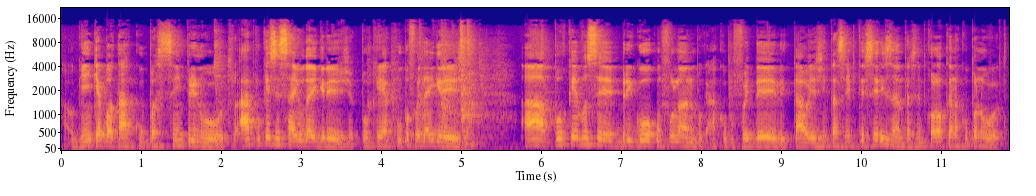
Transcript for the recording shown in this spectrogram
Alguém quer botar a culpa sempre no outro. Ah, por que você saiu da igreja? Porque a culpa foi da igreja. Ah, por que você brigou com fulano? Porque a culpa foi dele e tal. E a gente tá sempre terceirizando, tá sempre colocando a culpa no outro.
